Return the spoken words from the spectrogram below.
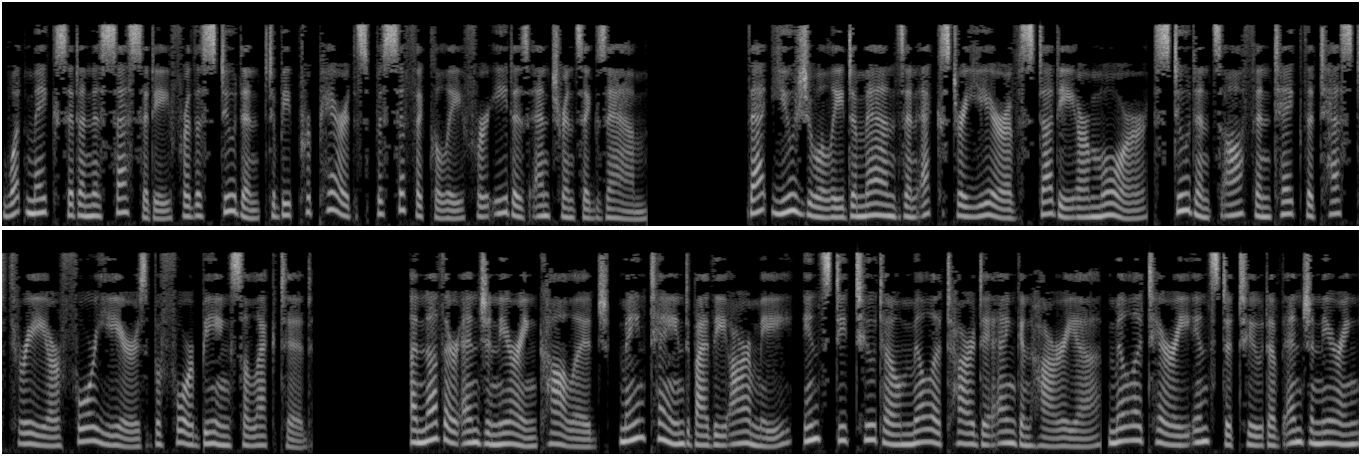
what makes it a necessity for the student to be prepared specifically for ITA's entrance exam. That usually demands an extra year of study or more students often take the test three or four years before being selected. Another engineering college, maintained by the Army, Instituto Militar de Engenharia Military Institute of Engineering,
